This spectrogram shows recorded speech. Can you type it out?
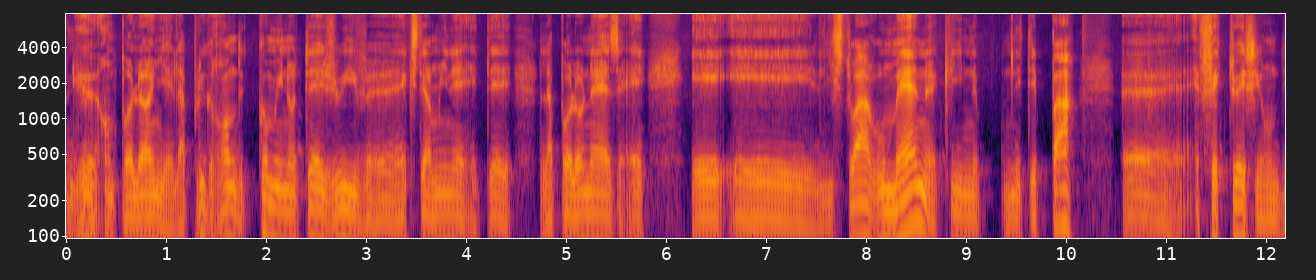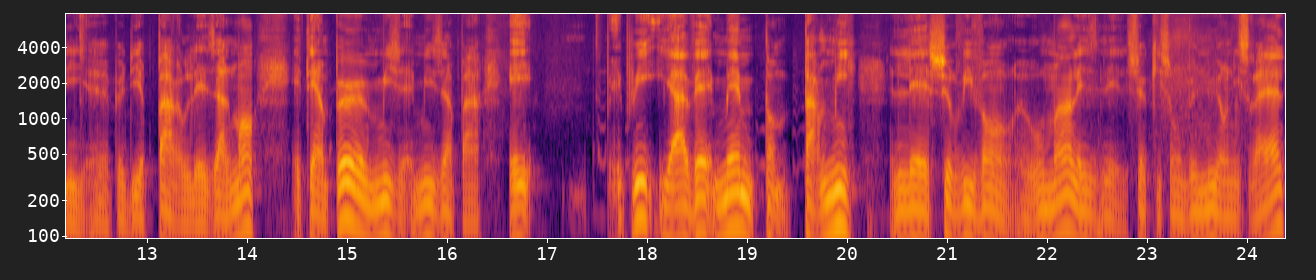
lieu en Pologne et la plus grande communauté juive exterminée était la polonaise et, et, l'histoire roumaine qui n'était pas effectuées, si on dit, peut dire, par les Allemands, étaient un peu mises, mises à part. Et, et puis, il y avait même parmi les survivants roumains, les, ceux qui sont venus en Israël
